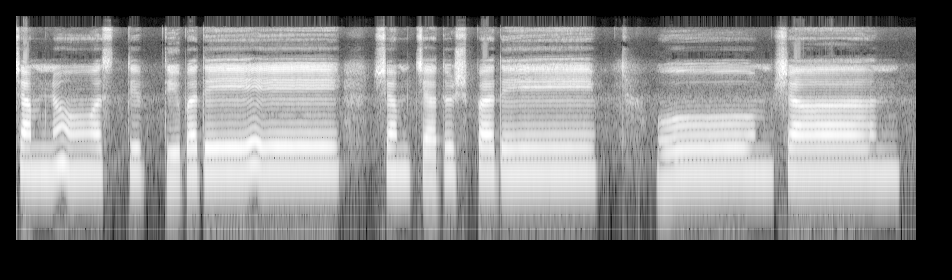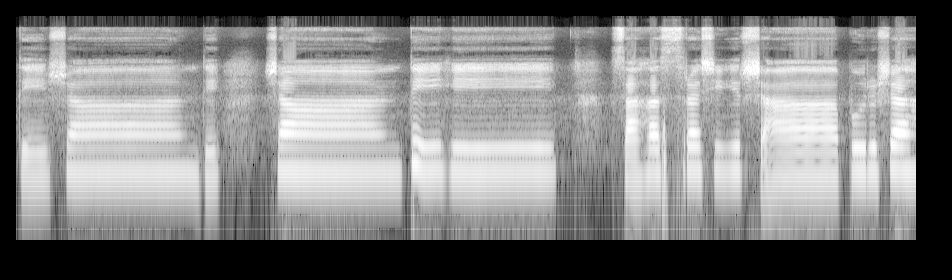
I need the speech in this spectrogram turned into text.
शं नो अस्त्युद्युपदे शं चतुष्पदे शान्ति शान्ति शान्तिः। सहस्रशीर्षः पुरुषः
